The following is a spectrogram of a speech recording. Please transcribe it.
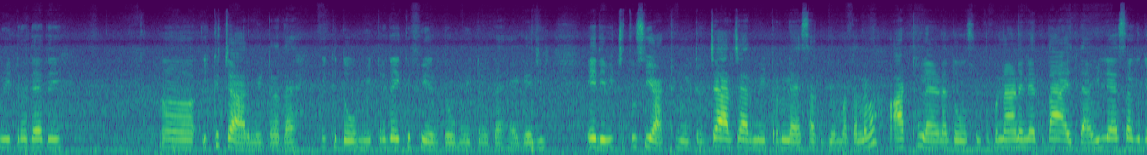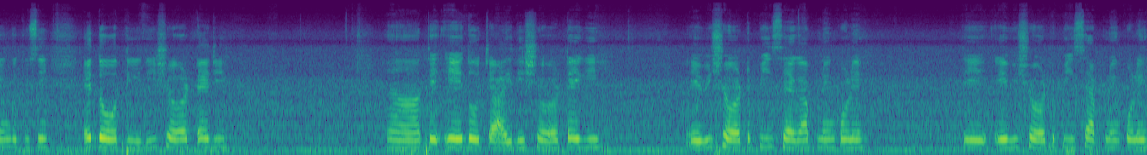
ਮੀਟਰ ਦਾ ਤੇ ਇੱਕ 4 ਮੀਟਰ ਦਾ ਇੱਕ 2 ਮੀਟਰ ਦਾ ਇੱਕ ਫਿਰ 2 ਮੀਟਰ ਦਾ ਹੈਗਾ ਜੀ। ਇਹਦੇ ਵਿੱਚ ਤੁਸੀਂ 8 ਮੀਟਰ 4-4 ਮੀਟਰ ਲੈ ਸਕਦੇ ਹੋ ਮਤਲਬ 8 ਲੈਣਾ ਦੋ ਸੂਟ ਬਣਾਉਣੇ ਨੇ ਤਾਂ ਇਦਾਂ ਵੀ ਲੈ ਸਕਦੇ ਹੋਗੇ ਤੁਸੀਂ। ਇਹ 230 ਦੀ ਸ਼ਰਟ ਹੈ ਜੀ। ਅ, ਤੇ ਇਹ 240 ਦੀ ਸ਼ਰਟ ਹੈਗੀ। ਇਹ ਵੀ ਸ਼ਰਟ ਪੀਸ ਹੈਗਾ ਆਪਣੇ ਕੋਲੇ ਤੇ ਇਹ ਵੀ ਸ਼ਰਟ ਪੀਸ ਹੈ ਆਪਣੇ ਕੋਲੇ।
